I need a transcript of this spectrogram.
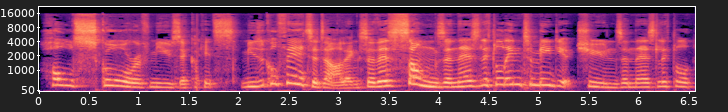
whole score of music. It's musical theatre, darling. So there's songs and there's little intermediate tunes and there's little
